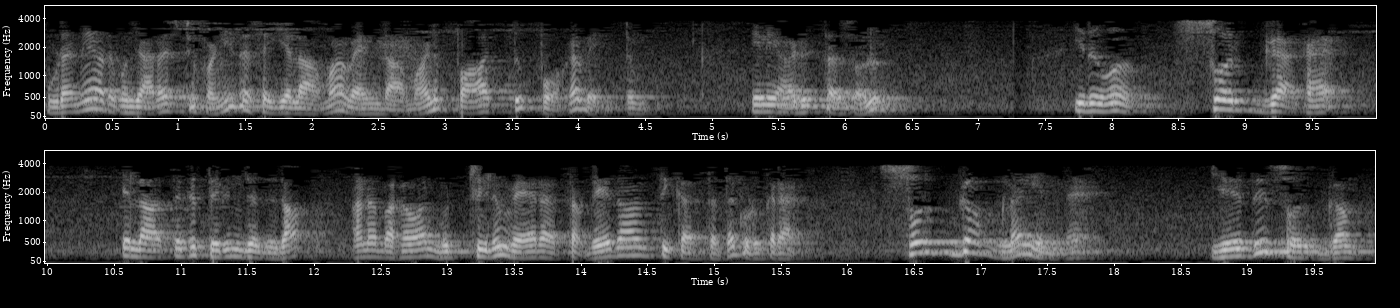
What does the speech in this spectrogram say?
உடனே அதை கொஞ்சம் அரெஸ்ட் பண்ணி இதை செய்யலாமா வேண்டாமான்னு பார்த்து போக வேண்டும். இனி அடுத்த சொல். இதுவும் சொர்க்க எல்லாத்துக்கும் தெரிஞ்சதுதான். ஆனா பகவான் முற்றிலும் வேற அர்த்தம். வேதாந்திக் அர்த்தத்தை கொடுக்கிறார். சொர்க்கம்னா என்ன? எது சொர்க்கம்?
